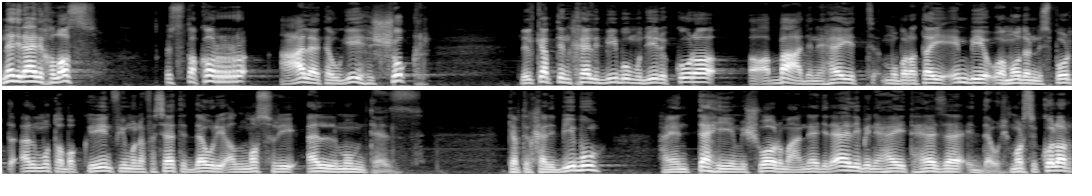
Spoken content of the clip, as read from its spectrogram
النادي الأهلي خلاص استقر على توجيه الشكر للكابتن خالد بيبو مدير الكرة بعد نهاية مباراتي إنبي ومودرن سبورت المتبقيين في منافسات الدوري المصري الممتاز. كابتن خالد بيبو هينتهي مشواره مع النادي الأهلي بنهاية هذا الدوري. مارسيل كولر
